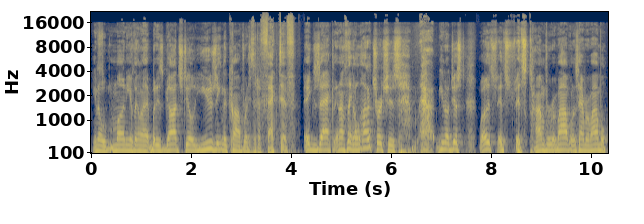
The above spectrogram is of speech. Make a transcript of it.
you know money or things like that but is god still using the conference Is it effective? Exactly, and I think a lot of churches, you know, just well, it's it's it's time for revival. Let's have revival,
